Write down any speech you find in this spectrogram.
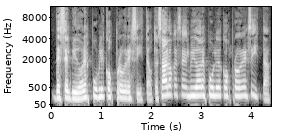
de servidores públicos progresistas. ¿Usted sabe lo que es servidores públicos progresistas?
